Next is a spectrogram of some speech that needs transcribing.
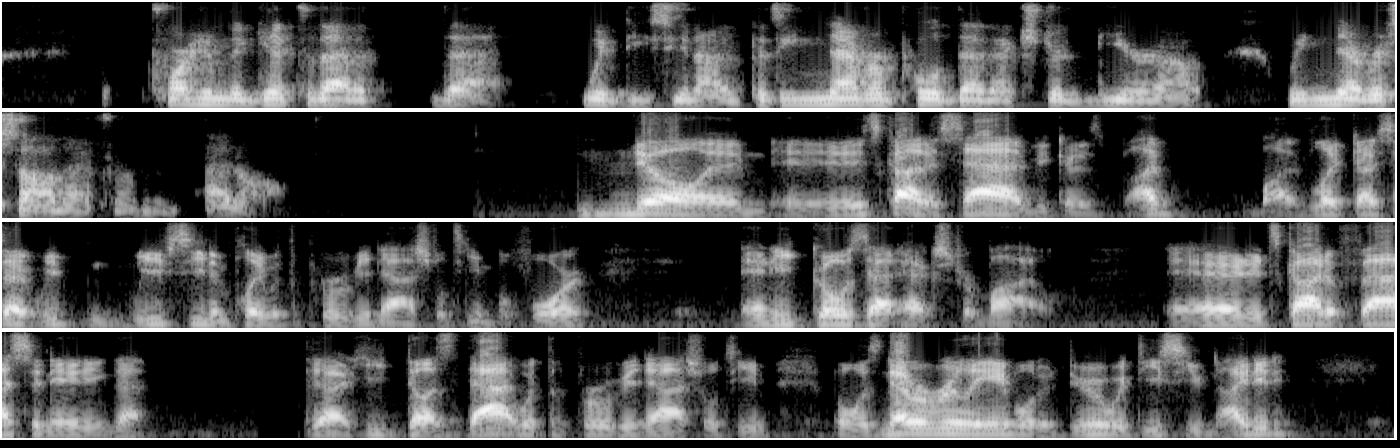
for him to get to that that with DC United because he never pulled that extra gear out. We never saw that from him at all. No, and it's kind of sad because I've, like I said, we've we've seen him play with the Peruvian national team before, and he goes that extra mile, and it's kind of fascinating that that he does that with the Peruvian national team, but was never really able to do it with DC United,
